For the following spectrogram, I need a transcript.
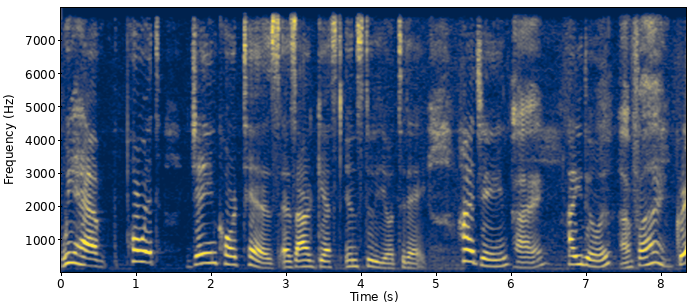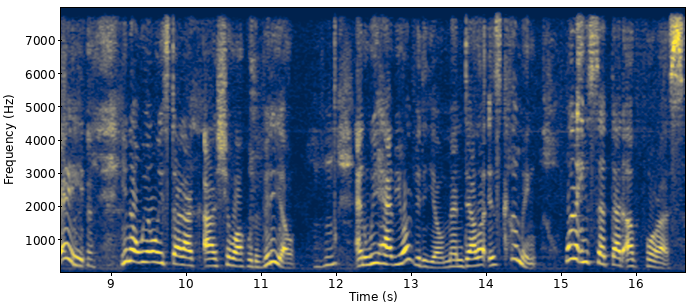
We have poet Jayne Cortez as our guest in studio today. Hi, Jayne. Hi. How you doing? I'm fine. Great. you know, we always start our, our show off with a video. Mm -hmm. And we have your video, Mandela is Coming. Why don't you set that up for us?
